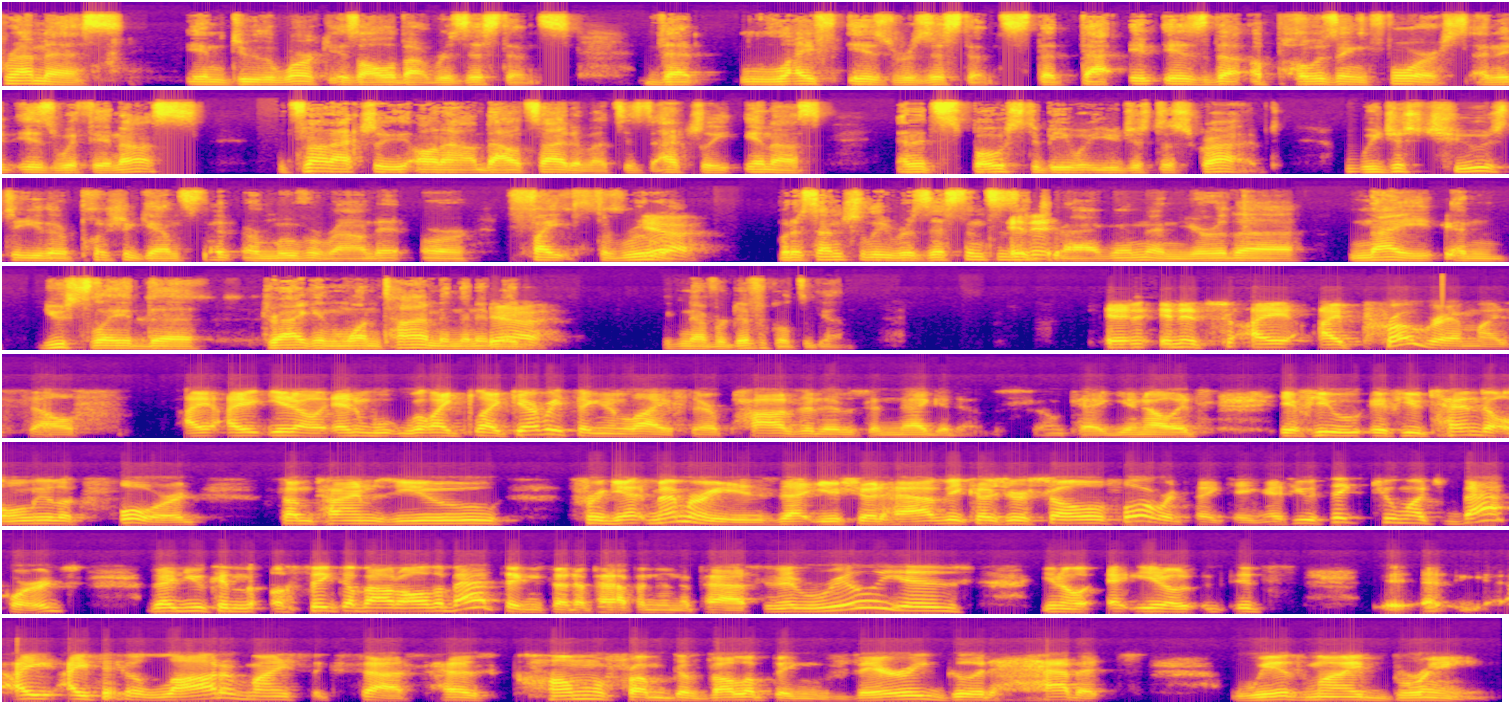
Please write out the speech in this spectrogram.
premise in Do the Work is all about resistance. That life is resistance. That that it is the opposing force, and it is within us. It's not actually on the outside of us. It's actually in us, and it's supposed to be what you just described. We just choose to either push against it or move around it or fight through yeah. it but essentially resistance is a dragon and you're the knight and you slayed the dragon one time and then it yeah. made it never difficult again and, and it's i i program myself I, I you know and like like everything in life there are positives and negatives okay you know it's if you if you tend to only look forward sometimes you forget memories that you should have because you're so forward thinking. If you think too much backwards, then you can uh, think about all the bad things that have happened in the past. And it really is, you know, eh, you know, it's. Eh, I, I think a lot of my success has come from developing very good habits with my brain,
